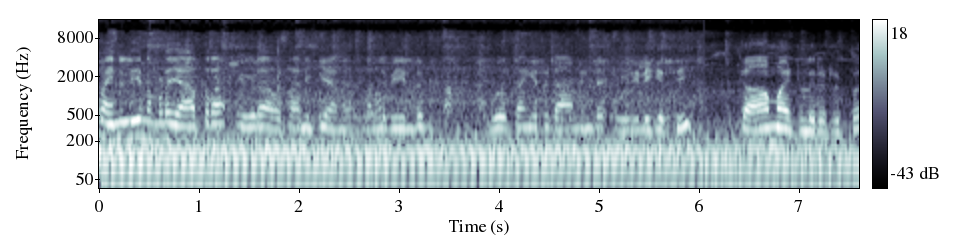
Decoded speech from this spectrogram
ഫൈനലി നമ്മുടെ യാത്ര ഇവിടെ അവസാനിക്കുകയാണ്. നമ്മൾ വീണ്ടും ഭൂത്താങ്കെട്ട് ഡാമിന്റെ ഏരിയയിലേക്ക് എത്തി. കാമായിട്ടുള്ളൊരു ട്രിപ്പ്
